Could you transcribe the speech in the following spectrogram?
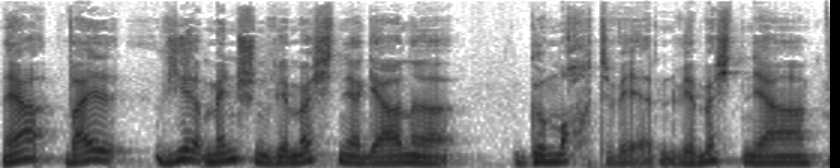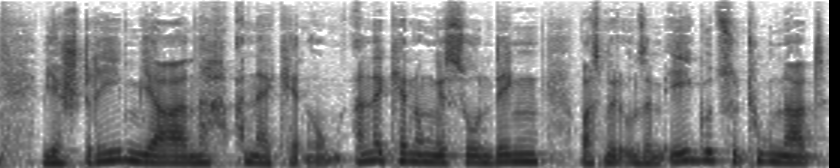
Naja, weil wir Menschen, wir möchten ja gerne gemocht werden. Wir möchten ja, wir streben ja nach Anerkennung. Anerkennung ist so ein Ding, was mit unserem Ego zu tun hat.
